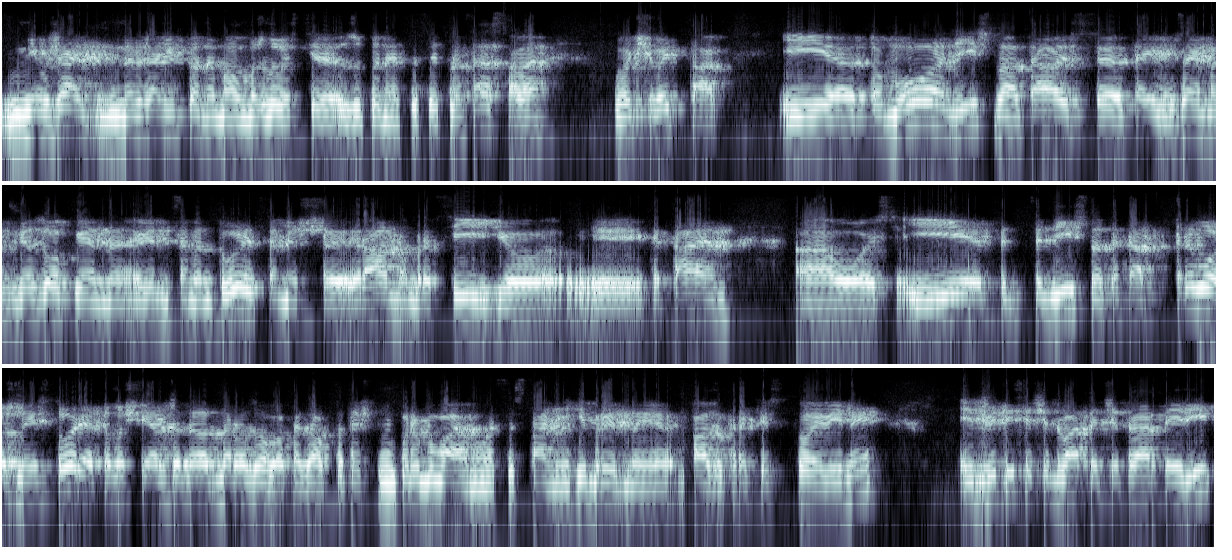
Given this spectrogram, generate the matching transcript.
Невже, невже ніхто не мав можливості зупинити цей процес, але вочевидь так. І е, тому дійсно та ось цей взаємозв'язок він він цементується між Іраном, Росією і Китаєм. А ось і це, це дійсно така тривожна історія, тому що я вже неодноразово казав про те, що ми перебуваємо в стані гібридної фази Третьої війни, і 2024 рік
